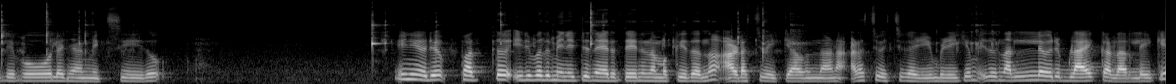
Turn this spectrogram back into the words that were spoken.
ഇതേപോലെ ഞാൻ മിക്സ് ചെയ്തു. ഇനി ഒരു പത്ത് ഇരുപത് മിനിറ്റ് നേരത്തേന് നമുക്കിതൊന്ന് അടച്ചു വയ്ക്കാവുന്നതാണ് അടച്ചു വെച്ച് കഴിയുമ്പോഴേക്കും ഇത് നല്ല ഒരു ബ്ലാക്ക് കളറിലേക്ക്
